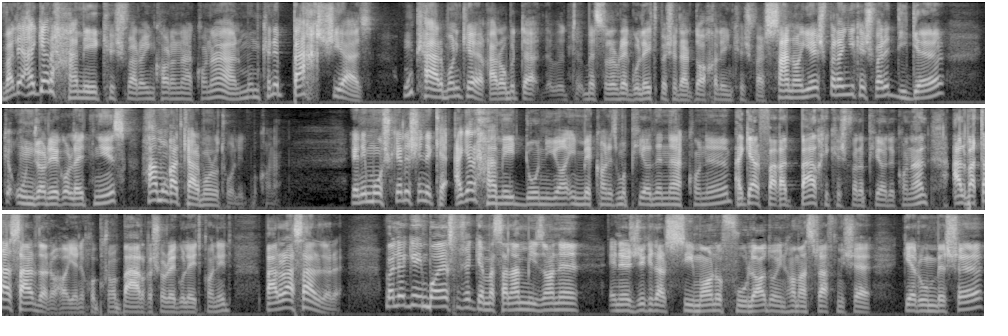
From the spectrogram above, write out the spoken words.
ولی اگر همه کشورها این کارو نکنن ممکنه بخشی از اون کربنی که قرار بود به اصطلاح رگولیت بشه در داخل این کشور. صنایعش برن یه کشور دیگه که اونجا رگولیت نیست همونقدر کربن رو تولید بکنن. یعنی مشکلش اینه که اگر همه دنیا این مکانیزم رو پیاده نکنه اگر فقط برخی کشور پیاده کنن البته اثر داره ها. یعنی خب شما برقش رو رگولیت کنید برای اثر داره. ولی اگه این باعث میشه که مثلا میزان انرژی که در سیمان و فولاد و اینها مصرف میشه گرون بشه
